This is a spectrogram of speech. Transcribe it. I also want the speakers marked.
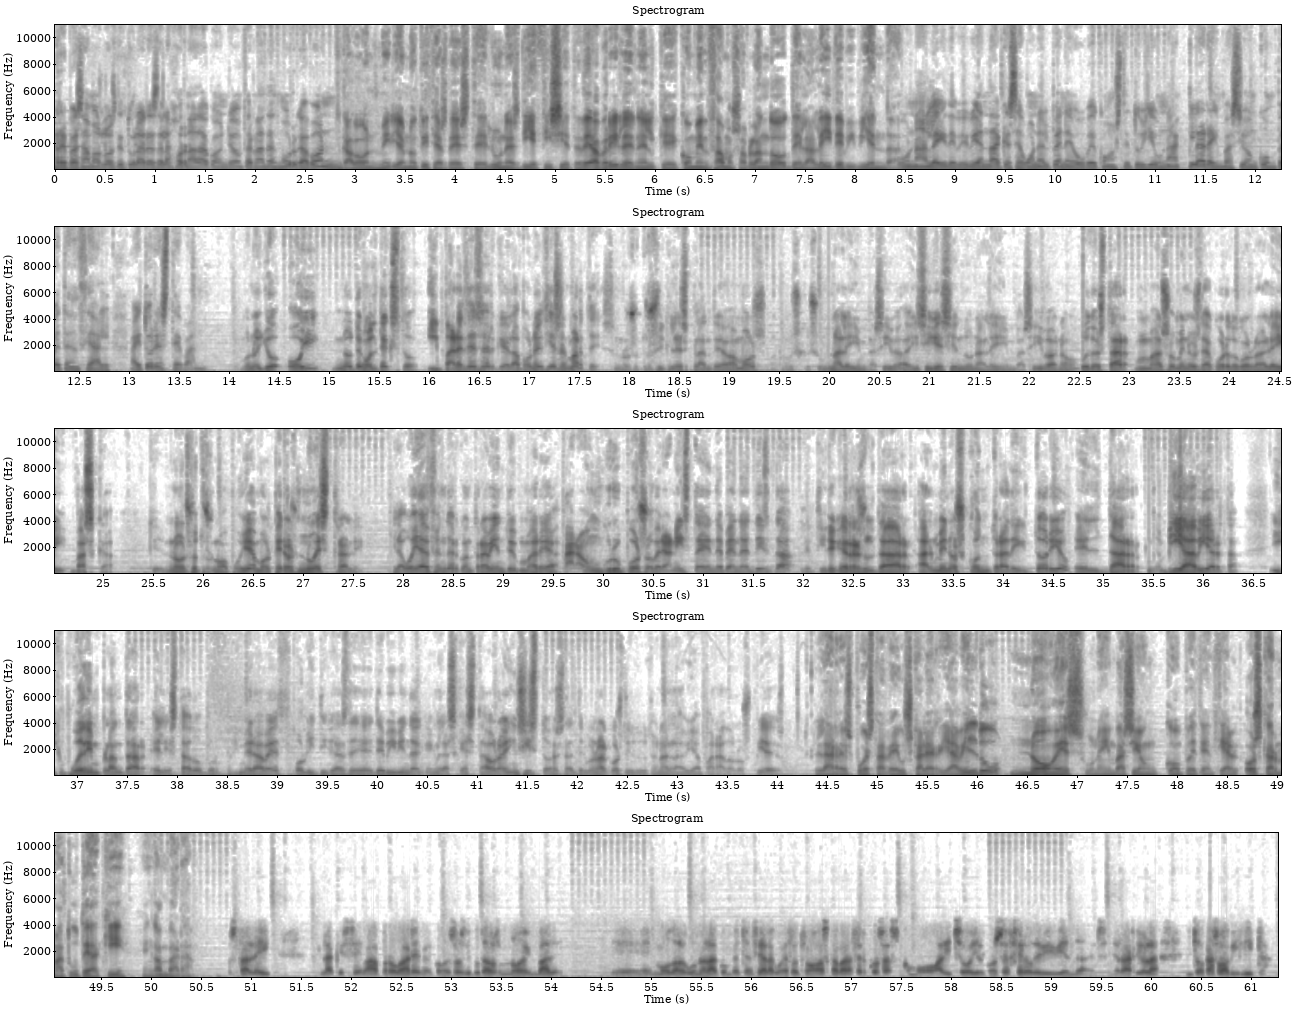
Speaker 1: Repasamos los titulares de la jornada con John Fernández Mur, Gabón.
Speaker 2: Gabón, Miriam, noticias de este lunes 17 de abril en el que comenzamos hablando de la ley de vivienda.
Speaker 1: Una ley de vivienda que según el PNV constituye una clara invasión competencial. Aitor Esteban.
Speaker 3: Bueno, yo hoy no tengo el texto y parece ser que la ponencia es el martes. Nosotros sí que les planteábamos pues, que es una ley invasiva y sigue siendo una ley invasiva, ¿no? Puedo estar más o menos de acuerdo con la ley vasca, que nosotros no apoyamos, pero es nuestra ley. Y la voy a defender contra viento y marea. Para un grupo soberanista e independentista le tiene que resultar al menos contradictorio el dar vía abierta y que puede implantar el Estado por primera vez políticas de, de, vivienda en las que hasta ahora, insisto, hasta el Tribunal Constitucional le había parado los pies.
Speaker 2: La respuesta de Euskal Herria Bildu no es una invasión competencial. Óscar Matute aquí en Gambara.
Speaker 4: Esta ley, la que se va a aprobar en el Congreso de los Diputados, no invade eh, en modo alguno la competencia de la Comunidad Autónoma Vasca para hacer cosas. Como ha dicho hoy el consejero de Vivienda, el señor Arriola, en todo caso habilita,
